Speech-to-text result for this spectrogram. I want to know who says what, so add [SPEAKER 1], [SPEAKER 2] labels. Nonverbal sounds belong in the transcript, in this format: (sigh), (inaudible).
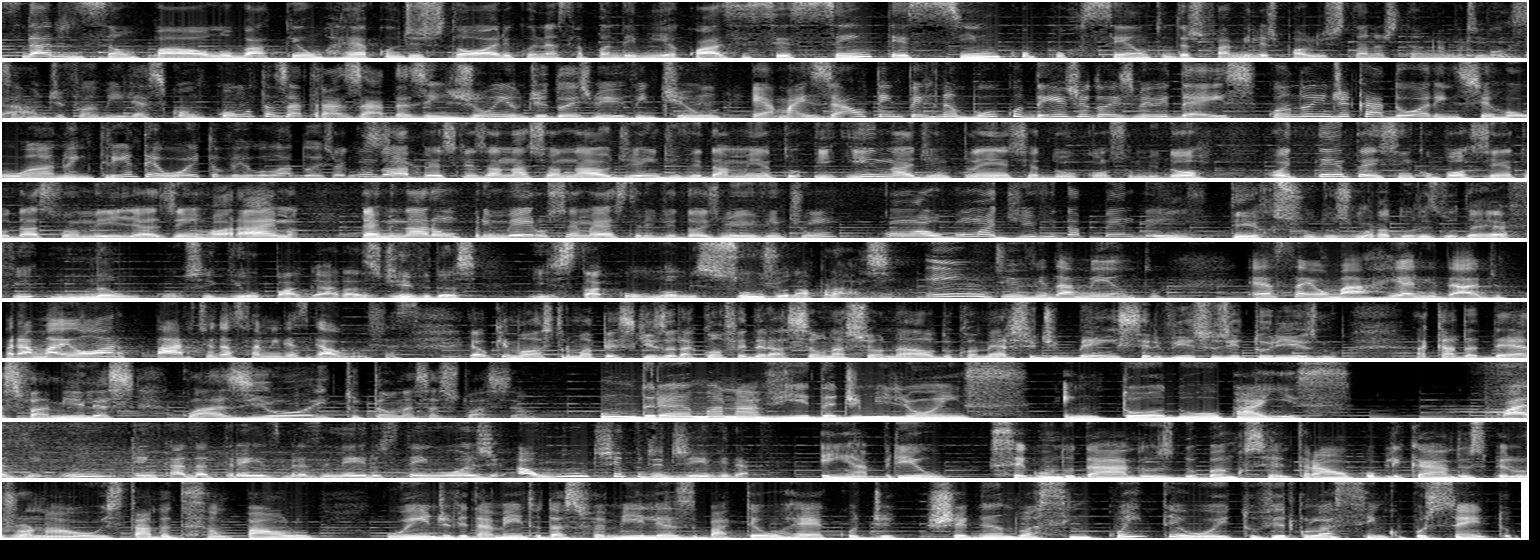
[SPEAKER 1] A cidade de São Paulo bateu um recorde histórico nessa pandemia. Quase 65% das famílias paulistanas estão endividadas.
[SPEAKER 2] A proporção de famílias com contas atrasadas em junho de 2021 é a mais alta em Pernambuco desde 2010, quando o indicador encerrou o ano em 38,2%.
[SPEAKER 3] Segundo a Pesquisa Nacional de Endividamento e Inadimplência do Consumidor, 85% das famílias em Roraima terminaram o primeiro semestre de 2021 com alguma dívida pendente.
[SPEAKER 4] Um terço dos moradores do DF não conseguiu pagar as dívidas e está com o nome sujo na praça.
[SPEAKER 5] Endividamento. Essa é uma realidade para a maior parte das famílias gaúchas.
[SPEAKER 6] É o que mostra uma pesquisa da Confederação Nacional do Comércio de Bens, Serviços e Turismo. A cada 10 famílias, quase 8 estão nessa situação.
[SPEAKER 7] Um drama na vida de milhões em todo o país.
[SPEAKER 1] Quase um em cada três brasileiros tem hoje algum tipo de dívida.
[SPEAKER 7] Em abril, segundo dados do Banco Central publicados pelo jornal O Estado de São Paulo, o endividamento das famílias bateu o recorde, chegando a 58,5%.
